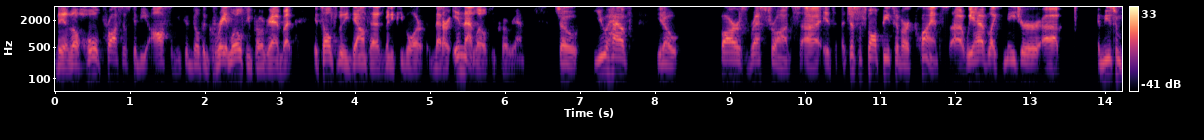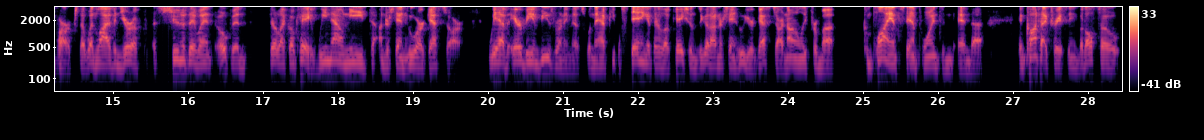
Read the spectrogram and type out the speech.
The, the whole process could be awesome. You could build a great loyalty program, but it's ultimately down to as many people are that are in that loyalty program. So you have, you know, bars, restaurants. Uh, it's just a small piece of our clients. Uh, we have like major uh, amusement parks that went live in Europe. As soon as they went open, they're like, okay, we now need to understand who our guests are. We have Airbnbs running this. When they have people staying at their locations, you got to understand who your guests are, not only from a compliance standpoint and and uh, and contact tracing, but also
